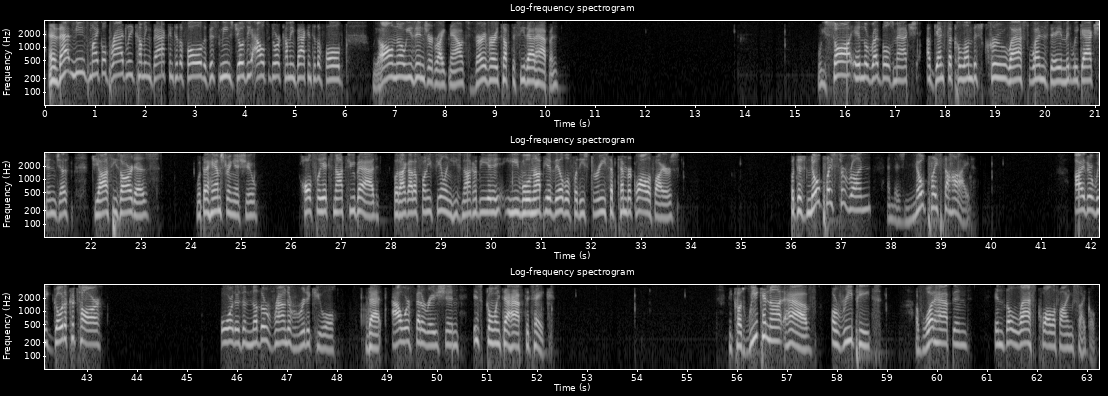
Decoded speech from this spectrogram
And if that means Michael Bradley coming back into the fold, if this means Jozy Altidore coming back into the fold, we all know he's injured right now. It's very, very tough to see that happen. We saw in the Red Bulls match against the Columbus Crew last Wednesday in midweek action, just Gyasi Zardes with a hamstring issue. Hopefully it's not too bad but I got a funny feeling he's not going to be, he will not be available for these three September qualifiers. But there's no place to run and there's no place to hide. either we go to Qatar or there's another round of ridicule that our federation is going to have to take. Because we cannot have a repeat of what happened in the last qualifying cycle.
